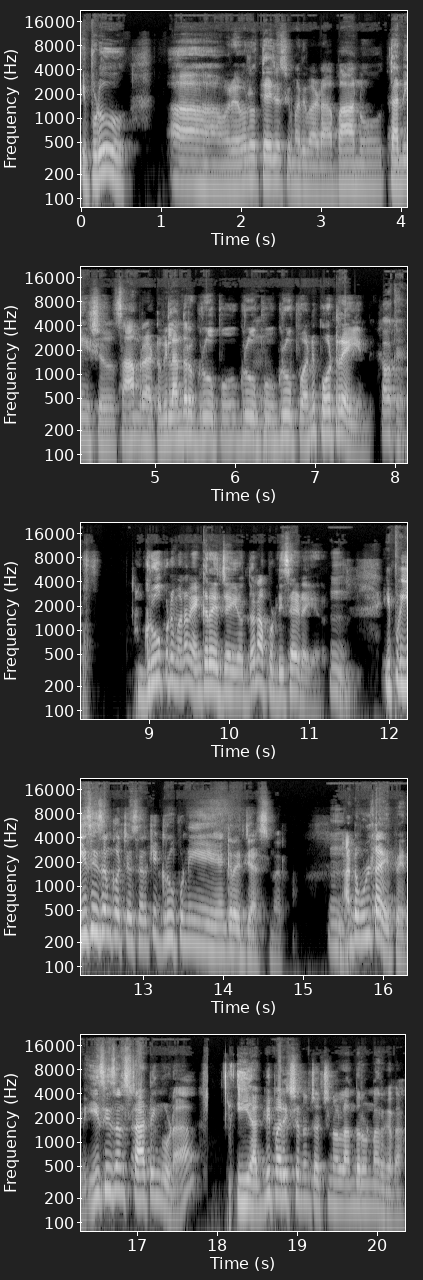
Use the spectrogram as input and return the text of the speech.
ఇప్పుడు ఎవరు? తేజస్వి మదివాడ భాను తనీష్ సామ్రాట్ వీళ్ళందరూ గ్రూపు గ్రూపు గ్రూపు అని పోర్ట్రే అయ్యింది. ఓకే గ్రూప్ని మనం ఎంకరేజ్ చేయొద్దు అని అప్పుడు డిసైడ్ అయ్యారు. ఇప్పుడు ఈ సీజన్కి వచ్చేసరికి గ్రూప్ని ఎంకరేజ్ చేస్తున్నారు. అంటే ఉల్టా అయిపోయింది. ఈ సీజన్ స్టార్టింగ్ కూడా ఈ అగ్ని పరీక్ష నుంచి వచ్చిన వాళ్ళందరూ ఉన్నారు కదా.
